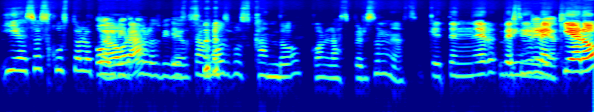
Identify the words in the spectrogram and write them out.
Y eso es justo lo que O ahora o los videos. estamos buscando con las personas, que tener, decirle Inmediato. quiero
